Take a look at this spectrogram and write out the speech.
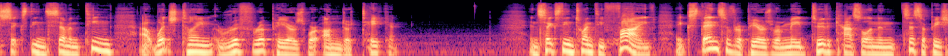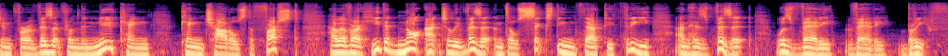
1617, at which time roof repairs were undertaken. In 1625, extensive repairs were made to the castle in anticipation for a visit from the new king, King Charles I. However, he did not actually visit until 1633, and his visit was very, very brief.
